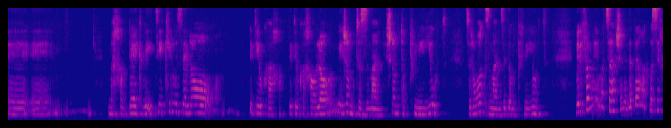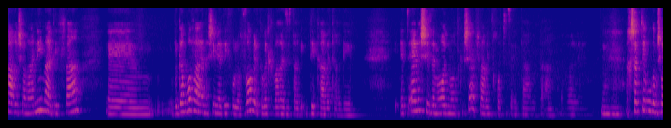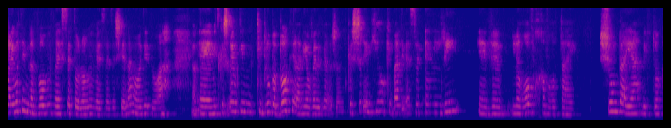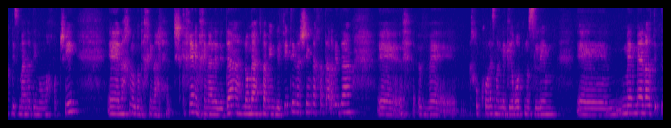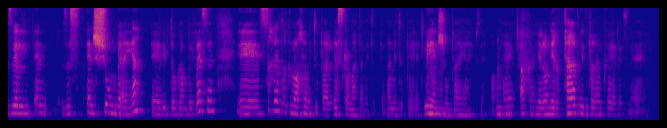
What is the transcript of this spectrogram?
מחבק ואיטי, כאילו זה לא בדיוק ככה, בדיוק ככה, לא, יש לנו את הזמן, יש לנו את הפניות, זה לא רק זמן, זה גם פניות. ולפעמים מצב שנדבר רק בשיחה הראשונה, אני מעדיפה וגם רוב האנשים יעדיפו לבוא ולקבל כבר איזה תרג... בדיקה ותרגיל. את אלה שזה מאוד מאוד קשה, אפשר לדחות את זה לפעם הבאה. אבל... Mm-hmm. עכשיו תראו, גם שואלים אותי אם לבוא בווסת או לא בווסת, זו שאלה מאוד ידועה. Okay. אוקיי. אה, מתקשרים, קיבלו בבוקר, אני עובדת בראשון, מתקשרים, יואו, קיבלתי וסת, אין לי אה, ולרוב חברותיי שום בעיה לבדוק בזמן הדימום החודשי. אה, אנחנו גם מכינה, תשכחי, אני מכינה ללידה, לא מעט פעמים ליוויתי נשים לחדר לידה, אה, ואנחנו כל הזמן מגירות נוזלים. אה, זה, אין, זה, אין שום בעיה לבדוק גם בווסת, זה צריך להיות רק נוח למטופל, בהסכמת המטופל, המטופלת. לי אין שום בעיה עם זה, אוקיי? אוקיי. אני לא נרתעת מדברים כאלה, זה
